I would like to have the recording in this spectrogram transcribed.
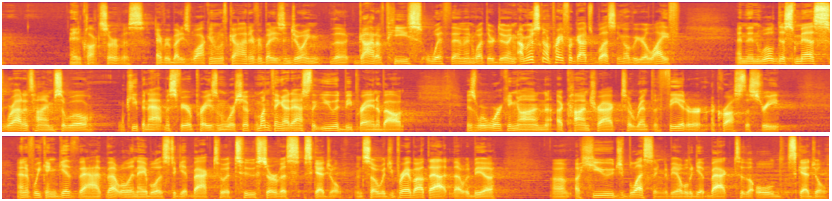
Eight o'clock service. Everybody's walking with God. Everybody's enjoying the God of peace with them and what they're doing. I'm just going to pray for God's blessing over your life. And then we'll dismiss. We're out of time, so we'll, we'll keep an atmosphere of praise and worship. One thing I'd ask that you would be praying about is we're working on a contract to rent the theater across the street. And if we can get that, that will enable us to get back to a two service schedule. And so, would you pray about that? That would be a, a, a huge blessing to be able to get back to the old schedule.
